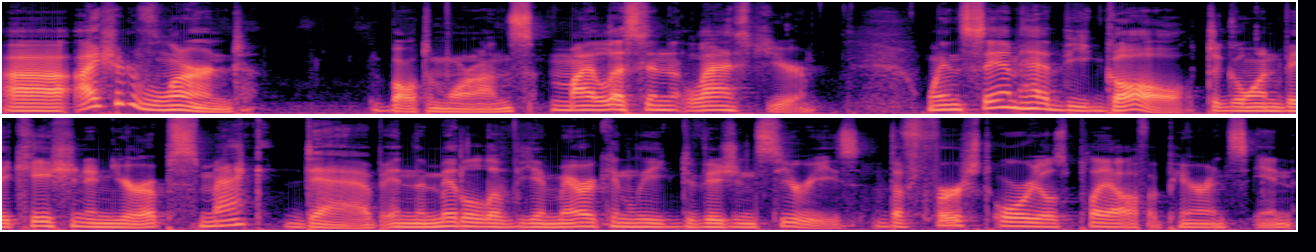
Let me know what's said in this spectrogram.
Uh, I should have learned, Baltimoreans, my lesson last year. When Sam had the gall to go on vacation in Europe, smack dab in the middle of the American League Division Series, the first Orioles playoff appearance in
